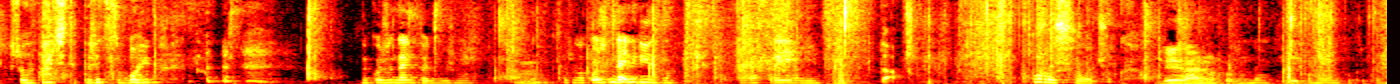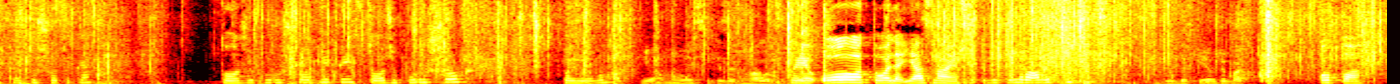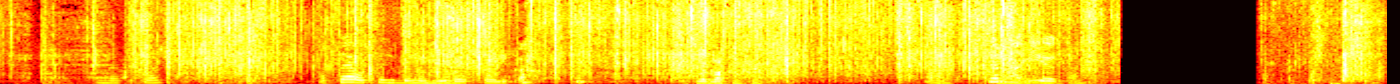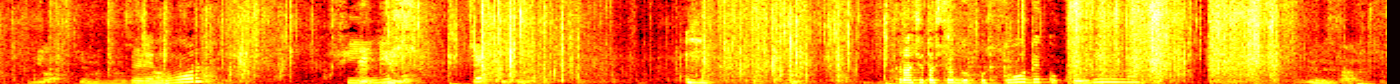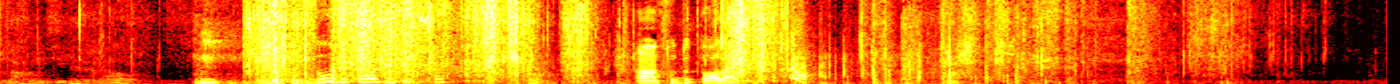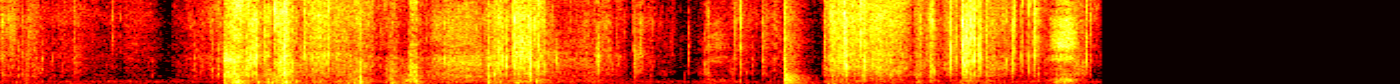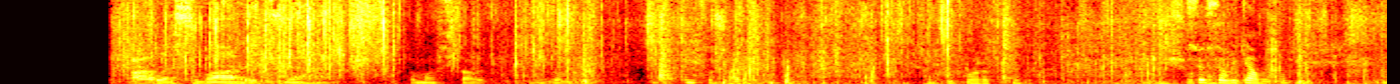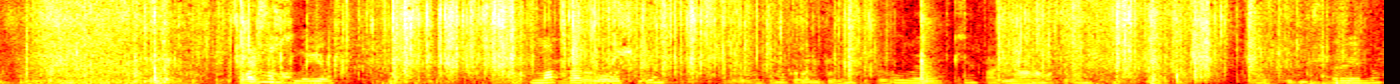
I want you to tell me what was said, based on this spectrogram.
Що ви бачите перед собою? На кожен день то можна. Кажу, на кожен день різно. По настроєнні. Так. Порошочок. Де реально на кожен день? Яка маленька прикольна. А то що таке? Тоже порошок якийсь, теж порошок. Пиво. Йома, я стільки зажгало, Пиво. О, Толя, я знаю, що тобі понравиться. бульдаки я вже бачу. Опа. Не покажеш. Оце, оце любиме блюдо Толіка. Це два смачні. А, чим ми зажгало. Ленор. Ви Фініш. пиво. Коротше, то все до посуди, куколіна. Люди скажуть, що нахуй не стільки зажгало. До посуди теж тут все. А, тут до туалету. Але свариться. То можеш ставити. Не залетить. То шарик. Ще ці корочки. Все, все, витягуйте. Давай сама. Чорнослив. Макарошки. Ми по макароні теж не купили. Оливки. Аріана макарончики. Риба.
